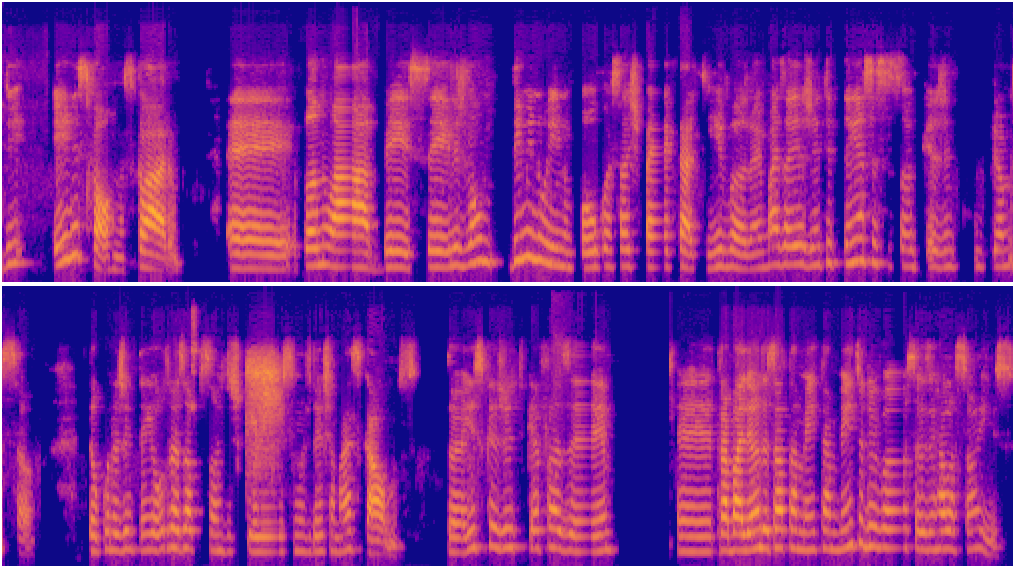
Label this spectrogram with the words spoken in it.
de N formas, claro é, plano A, B, C, eles vão diminuindo um pouco essa expectativa, né? mas aí a gente tem a sensação de que a gente cumpriu a missão. Então, quando a gente tem outras opções de escolha, isso nos deixa mais calmos. Então, é isso que a gente quer fazer, é, trabalhando exatamente a mente de vocês em relação a isso.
